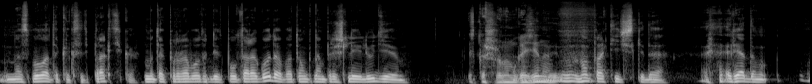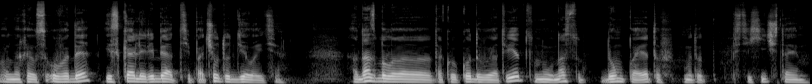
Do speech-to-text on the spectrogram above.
У нас была такая, кстати, практика. Мы так проработали где-то полтора года, а потом к нам пришли люди, Из кошерного магазина. ну, практически, да. Рядом находился УВД. Искали ребят, типа, а что тут делаете? А у нас был такой кодовый ответ. Ну, у нас тут дом поэтов, мы тут стихи читаем.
